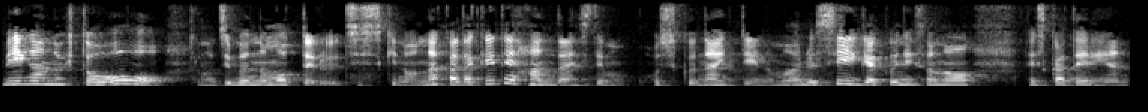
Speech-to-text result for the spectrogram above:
ヴィーガンの人をその自分の持ってる知識の中だけで判断しても欲しくないっていうのもあるし逆にそのペスカテリアン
